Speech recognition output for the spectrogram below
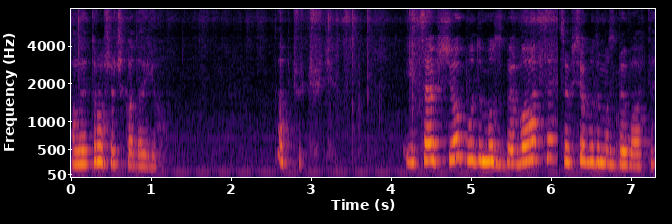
Але трошечка даю. Так, чуть-чуть. І це все будемо збивати. Це все будемо збивати.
